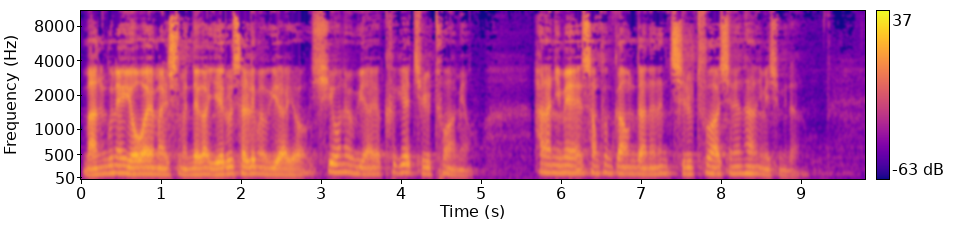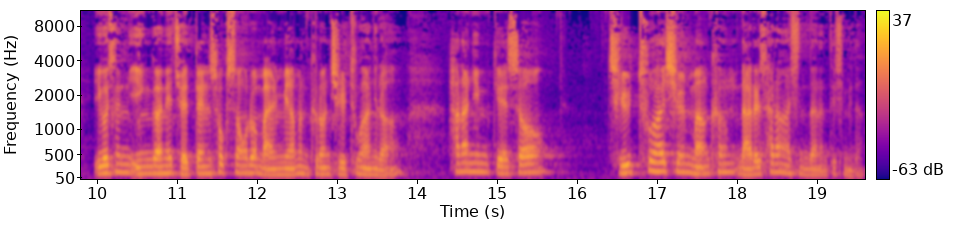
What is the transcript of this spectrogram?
만군의 여호와의 말씀은 내가 예루살렘을 위하여 시온을 위하여 크게 질투하며 하나님의 성품 가운데 하나는 질투하시는 하나님이십니다. 이것은 인간의 죄된 속성으로 말미암은 그런 질투가 아니라 하나님께서 질투하실 만큼 나를 사랑하신다는 뜻입니다.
